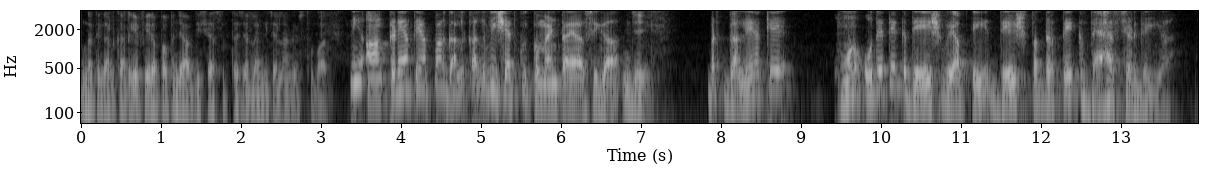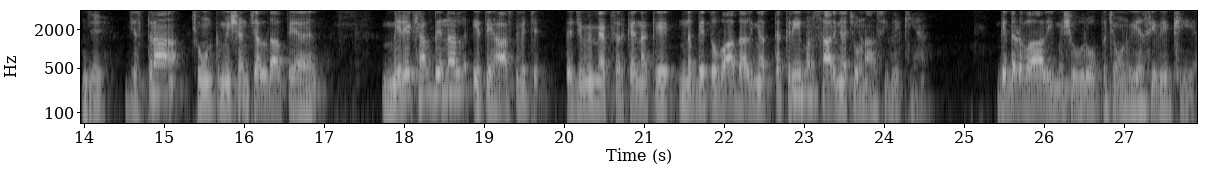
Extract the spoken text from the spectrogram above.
ਉਹਨਾਂ ਤੇ ਗੱਲ ਕਰ ਲਈਏ ਫਿਰ ਆਪਾਂ ਪੰਜਾਬ ਦੀ ਸਿਆਸਤ ਤੇ ਚੱਲਾਂਗੇ ਚੱਲਾਂਗੇ ਉਸ ਤੋਂ ਬਾਅਦ। ਨਹੀਂ ਆંકੜਿਆਂ ਤੇ ਆਪਾਂ ਗੱਲ ਕੱਲ ਵੀ ਸ਼ਾਇਦ ਕੋਈ ਕਮੈਂਟ ਆਇਆ ਸੀਗਾ। ਜੀ। ਬਟ ਗੱਲ ਇਹ ਆ ਕਿ ਹੁਣ ਉਹਦੇ ਤੇ ਇੱਕ ਦੇਸ਼ ਵਿਆਪੀ ਦੇਸ਼ ਪੱਧਰ ਤੇ ਇੱਕ ਬਹਿਸ ਛਿੜ ਗਈ ਆ। ਜੀ। ਜਿਸ ਤਰ੍ਹਾਂ ਚੋਣ ਕਮਿਸ਼ਨ ਚੱਲਦਾ ਪਿਆ ਹੈ ਮੇਰੇ ਖਿਆਲ ਦੇ ਨਾਲ ਇਤਿਹਾਸ ਦੇ ਵਿੱਚ ਜਿਵੇਂ ਮੈਂ ਅਕਸਰ ਕਹਿਣਾ ਕਿ 90 ਤੋਂ ਬਾਅਦ ਵਾਲੀਆਂ ਤਕਰੀਬਨ ਸਾਰੀਆਂ ਚੋਣਾਂ ਅਸੀਂ ਵੇਖੀਆਂ। ਗਿੱਦੜਵਾਹ ਵਾਲੀ ਮਸ਼ਹੂਰ ਉਪ ਚੋਣ ਵੀ ਅਸੀਂ ਵੇਖੀ ਆ।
